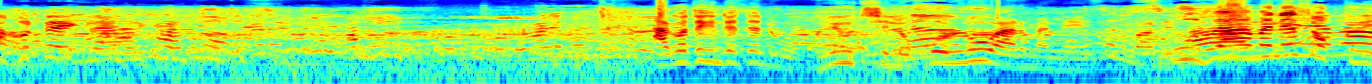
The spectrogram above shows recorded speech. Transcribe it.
আগতে আগতে কিন্তু এটা বকৰি উঠিছিলোঁ ক'লো আৰু মানে পূজা মানে চকৰি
